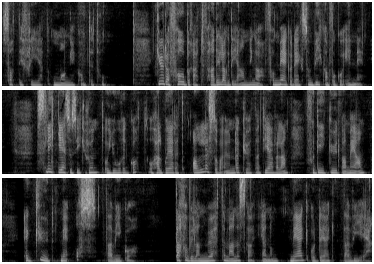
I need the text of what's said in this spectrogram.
satt i frihet, og mange kom til tro. Gud har forberedt ferdiglagde gjerninger for meg og deg som vi kan få gå inn i. Slik Jesus gikk rundt og gjorde godt og helbredet alle som var underkuet av djevelen fordi Gud var med ham, er Gud med oss der vi går. Derfor vil han møte mennesker gjennom meg og deg der vi er.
